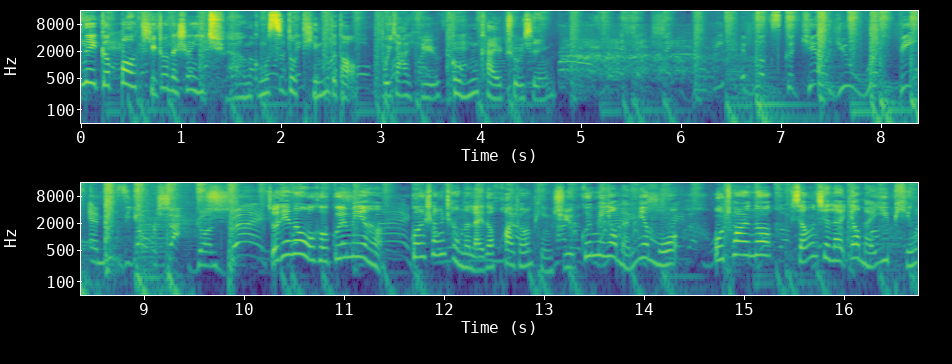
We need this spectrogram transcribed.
那个报体重的声音全公司都听得到，不亚于公开处刑。昨天呢，我和闺蜜啊逛商场呢，来到化妆品区，闺蜜要买面膜，我突然呢想起来要买一瓶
